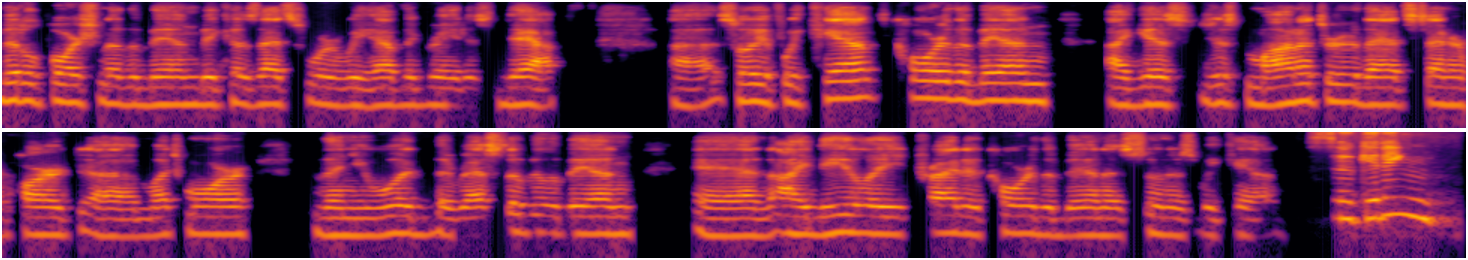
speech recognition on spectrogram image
middle portion of the bin because that's where we have the greatest depth. Uh, so if we can't core the bin, I guess just monitor that center part uh, much more than you would the rest of the bin and ideally try to core the bin as soon as we can. So getting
